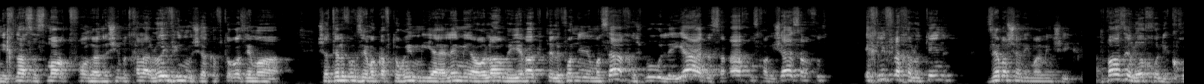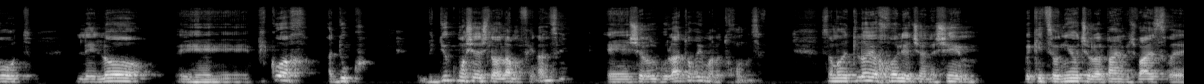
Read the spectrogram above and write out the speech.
נכנס הסמארטפון ואנשים בהתחלה לא הבינו שהכפתור הזה, שהטלפון הזה עם הכפתורים ייעלם מהעולם ויהיה רק טלפונים עם מסך, חשבו ליד 10%, 15%, החליף לחלוטין, זה מה שאני מאמין שיקרה. הדבר הזה לא יכול לקרות ללא אה, פיקוח הדוק, בדיוק כמו שיש לעולם הפיננסי, אה, של רגולטורים על התחום הזה. זאת אומרת, לא יכול להיות שאנשים בקיצוניות של 2017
